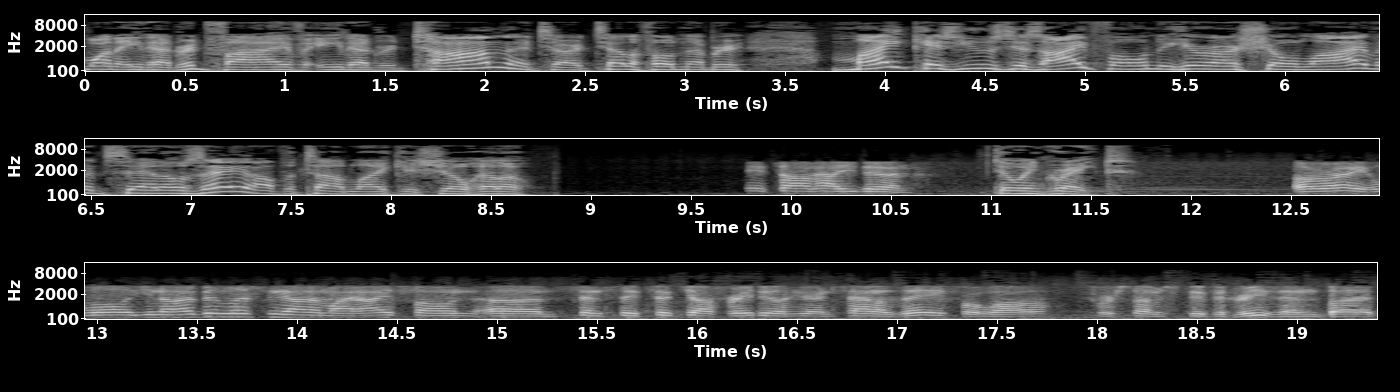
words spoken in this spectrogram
1-800-5800-TOM. That's our telephone number. Mike has used his iPhone to hear our show live in San Jose on the Tom Leykis show. Hello. Hey, Tom, how you doing? Doing great. All right. Well, you know, I've been listening on my iPhone uh, since they took you off radio here in San Jose for a while for some stupid reason. But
